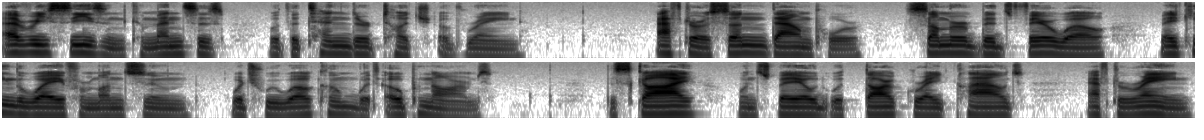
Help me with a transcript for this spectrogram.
every season commences with the tender touch of rain. After a sudden downpour, summer bids farewell, making the way for monsoon, which we welcome with open arms. The sky, once veiled with dark gray clouds, after rain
